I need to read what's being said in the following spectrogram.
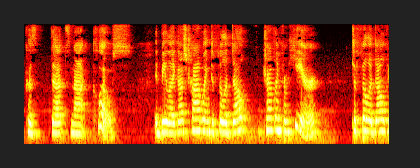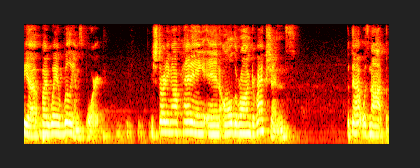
because that's not close. It'd be like us traveling to Philadelphia, traveling from here to Philadelphia by way of Williamsport. You're starting off heading in all the wrong directions. But that was not the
